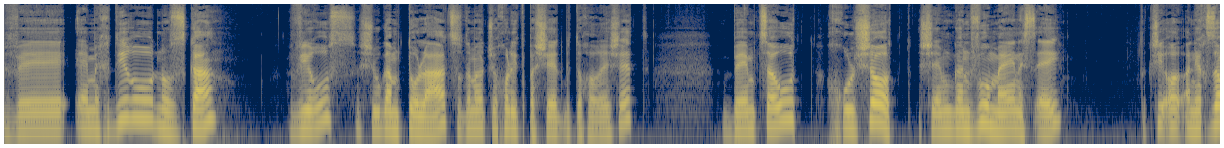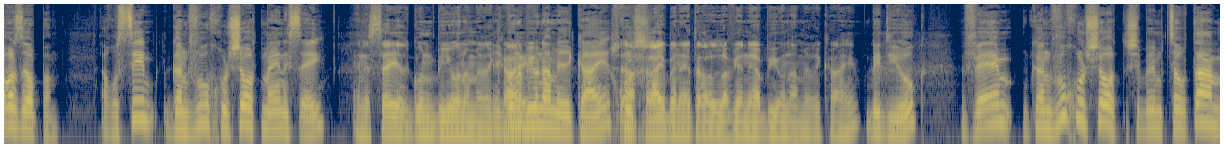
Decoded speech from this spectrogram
והם החדירו נוזקה, וירוס, שהוא גם תולעת, זאת אומרת שהוא יכול להתפשט בתוך הרשת, באמצעות חולשות שהם גנבו מה-NSA. תקשיב, אני אחזור על זה עוד פעם. הרוסים גנבו חולשות מה-NSA. NSA, ארגון ביון אמריקאי. ארגון הביון האמריקאי. שאחראי חולש... בין היתר על לווייני הביון האמריקאי. בדיוק. והם גנבו חולשות שבאמצעותם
